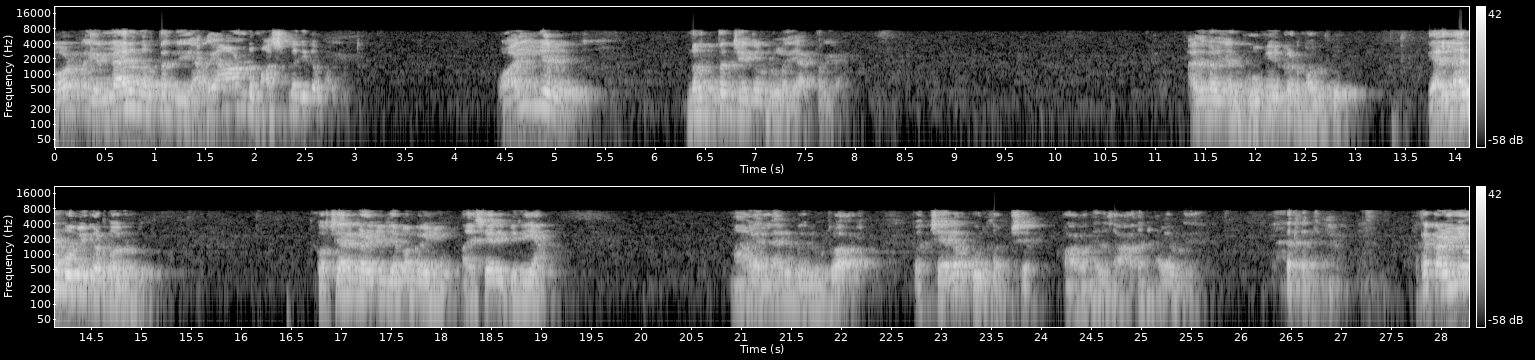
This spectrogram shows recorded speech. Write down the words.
ഉടനെ എല്ലാരും നൃത്തം ചെയ്യുക. അറിയാണ്ട് മാസ്മരികമായിട്ട്. വലിയൊരു നൃത്തം ചെയ്തുകൊണ്ടുള്ള യാത്രയാണ്. അത് കഴിഞ്ഞാൽ ഭൂമിയിൽ കിടന്നവരുണ്ട്. എല്ലാവരും ഭൂമിയിൽ കിടന്നവരുണ്ട്. കുറച്ചു നേരം കഴിഞ്ഞു ജപം കഴിഞ്ഞു. മനുഷ്യരെ പിരിയാം. നാളെ എല്ലാവരും വരും കേട്ടോ അപ്പൊ ചിലർക്കൊരു സംശയം. പറഞ്ഞത് സാധനങ്ങൾ എവിടെ ഒക്കെ കഴിഞ്ഞു.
